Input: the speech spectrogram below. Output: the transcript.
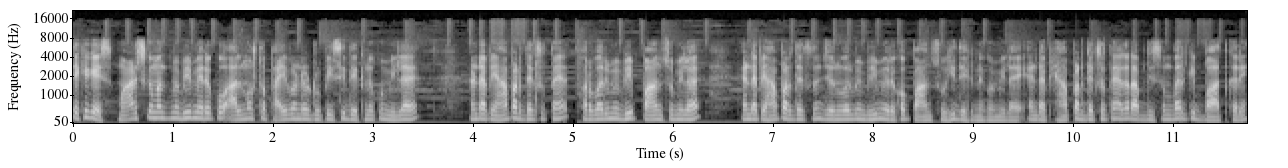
देखिए गैस मार्च के मंथ में भी मेरे को ऑलमोस्ट फाइव हंड्रेड रुपीज़ ही देखने को मिला है। एंड आप यहाँ पर देख सकते हैं, फरवरी में भी पाँच सौ मिला है। एंड आप यहाँ पर देख सकते हैं, जनवरी में भी मेरे को पाँच सौ ही देखने को मिला है। एंड आप यहाँ पर देख सकते हैं, अगर आप दिसंबर की बात करें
